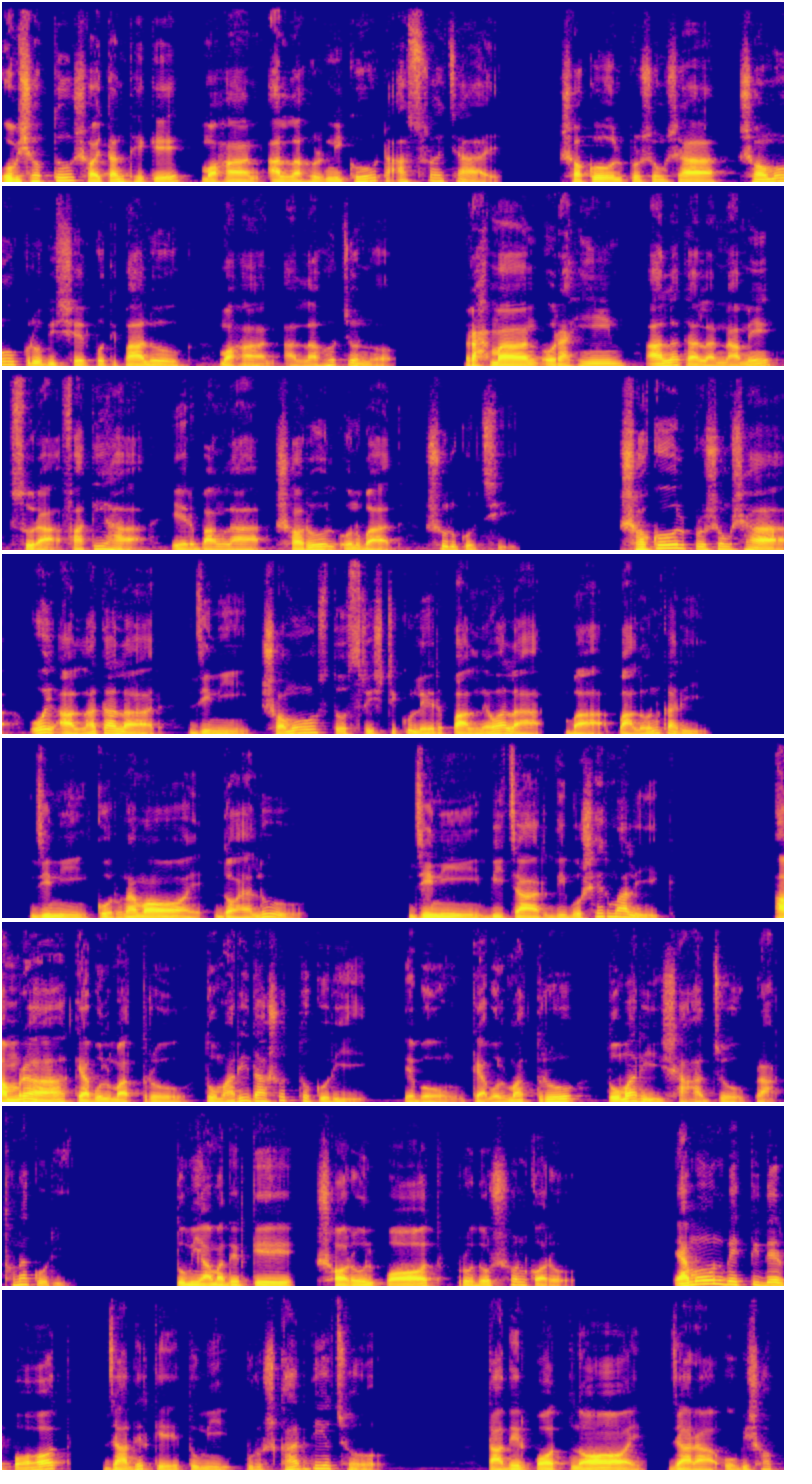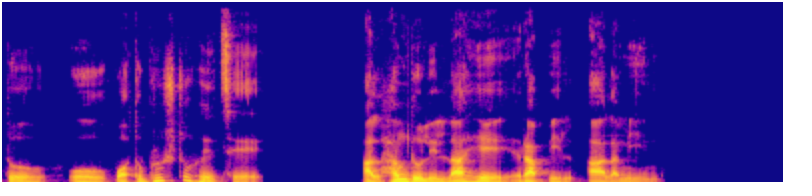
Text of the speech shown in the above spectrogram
অভিশপ্ত শয়তান থেকে মহান আল্লাহর নিকট আশ্রয় চায়। সকল প্রশংসা সমগ্র বিশ্বের প্রতিপালক মহান আল্লাহর জন্য। রাহমান ও রাহিম আল্লাহ তাআলার নামে সুরা ফাতিহা এর বাংলা সরল অনুবাদ শুরু করছি। সকল প্রশংসা ওই আল্লাহ তালার যিনি সমস্ত সৃষ্টিকুলের পালনেওয়ালা। বা পালনকারী, যিনি করুণাময়, দয়ালু, যিনি বিচার দিবসের মালিক, আমরা কেবলমাত্র তোমারই দাসত্ব করি এবং কেবলমাত্র তোমারই সাহায্য প্রার্থনা করি। তুমি আমাদেরকে সরল পথ প্রদর্শন করো। এমন ব্যক্তিদের পথ যাদেরকে তুমি পুরস্কার দিয়েছ। তাদের পথ নয় যারা অভিশপ্ত ও পথভ্রষ্ট হয়েছে। আলহামদুলিল্লাহে রাব্বিল আলামিন।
